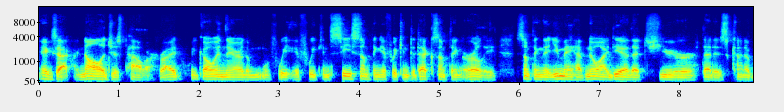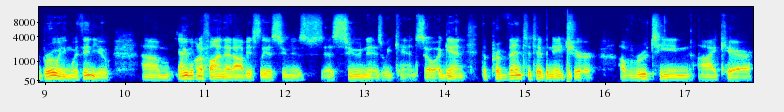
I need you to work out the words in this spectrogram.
Exactly. Knowledge is power, right? We go in there, the, if we if we can see something, if we can detect something early, something that you may have no idea that you're that is kind of brewing within you, um, yeah. we want to find that obviously as soon as as soon as we can. So again, the preventative nature of routine eye care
